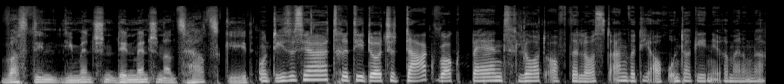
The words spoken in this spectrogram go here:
was den, die Menschen, den Menschen ans Herz geht. Und dieses Jahr tritt die deutsche Dark Rock Band Lord of the Lost an. Wird die auch untergehen, Ihrer Meinung nach?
